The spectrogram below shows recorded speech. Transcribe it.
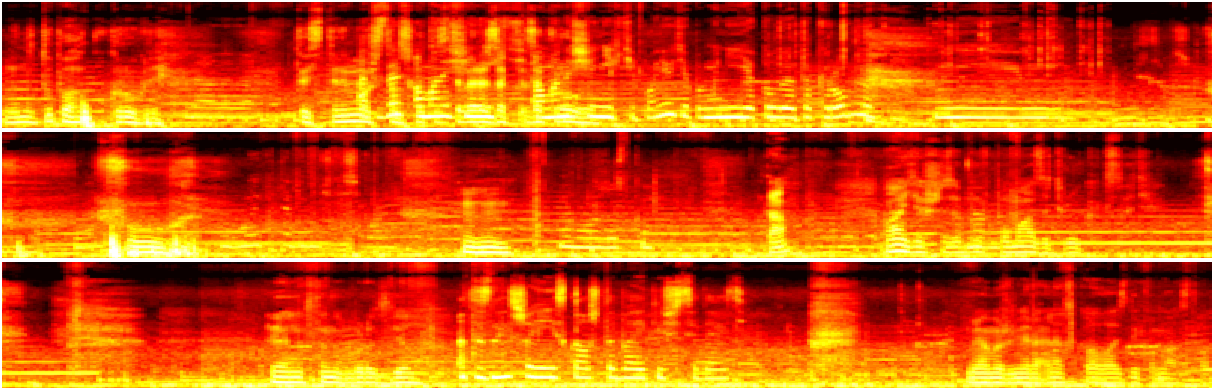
вони тупо круглі. Да, да, да. Тобто ти не А ти можеш там знаєш, а мене ще нігті, за, а мене ще нігті, поняв? Типу мені, я коли я так роблю, мені... Фух. Угу. Жорстко. Так? А, я ще забув помазати руки, кстати. Реально все наоборот зробив. А ти знаєш, що я їй сказала, що тебе IQ 69? Бля, може мені реально скалолазником настав.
